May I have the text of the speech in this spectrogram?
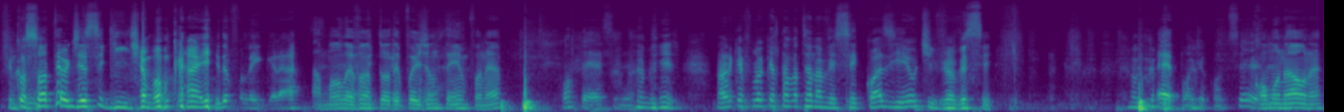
Ficou só até o dia seguinte, a mão caída. Eu falei, graças. A mão levantou depois de um tempo, né? Acontece, né? Bicho, Na hora que ele falou que ele tava tendo AVC, quase eu tive um AVC. É, pode acontecer. Como né? não, né?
